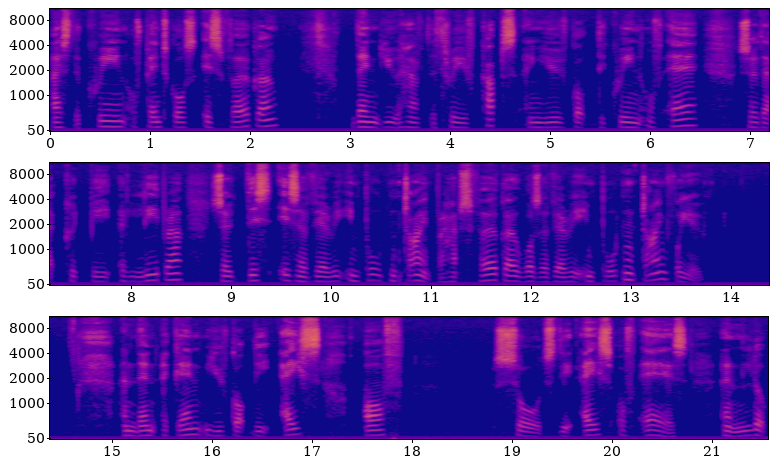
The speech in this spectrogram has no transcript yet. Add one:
as the Queen of Pentacles is Virgo. Then you have the Three of Cups and you've got the Queen of Air, so that could be a Libra. So this is a very important time. Perhaps Virgo was a very important time for you. And then again you've got the Ace of Swords, the Ace of Airs. And look,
